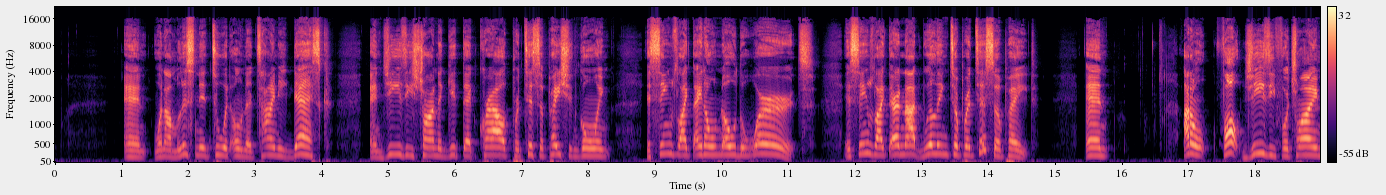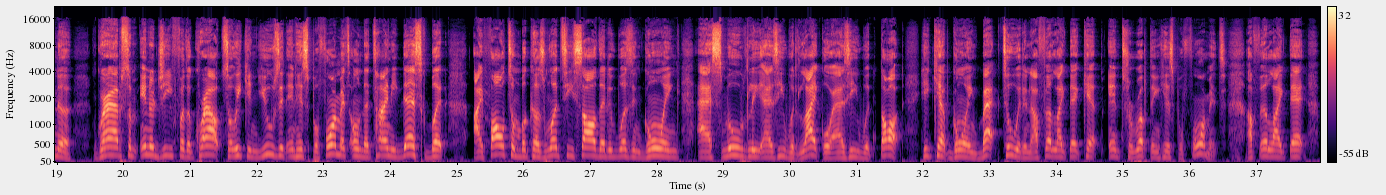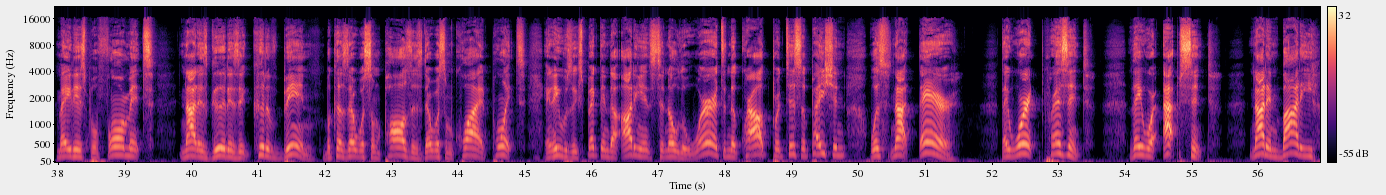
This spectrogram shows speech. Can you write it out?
And when I'm listening to it on the tiny desk, and Jeezy's trying to get that crowd participation going, it seems like they don't know the words. It seems like they're not willing to participate. And I don't fault Jeezy for trying to grab some energy for the crowd so he can use it in his performance on the tiny desk, but I fault him because once he saw that it wasn't going as smoothly as he would like or as he would thought, he kept going back to it and I felt like that kept interrupting his performance. I feel like that made his performance not as good as it could have been because there were some pauses, there were some quiet points, and he was expecting the audience to know the words, and the crowd participation was not there. They weren't present. They were absent, not in body,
